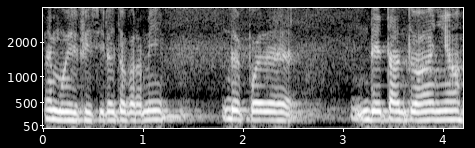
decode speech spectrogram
Es muy difícil esto para mí, después de, de tantos años.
